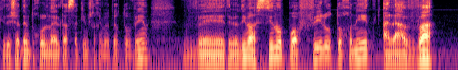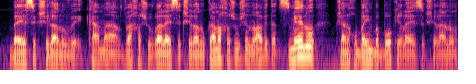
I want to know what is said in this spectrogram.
כדי שאתם תוכלו לנהל את העסקים שלכם יותר טובים. ואתם יודעים מה, עשינו פה אפילו תוכנית על אהבה בעסק שלנו, וכמה אהבה חשובה לעסק שלנו, כמה חשוב שנאהב את עצמנו כשאנחנו באים בבוקר לעסק שלנו.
